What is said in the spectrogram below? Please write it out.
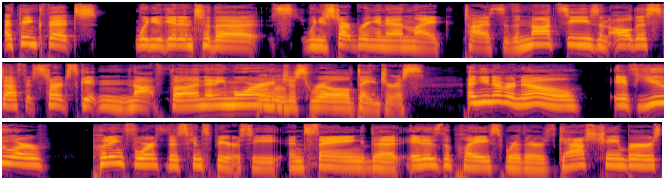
i think that when you get into the when you start bringing in like ties to the nazis and all this stuff it starts getting not fun anymore and Mhm. just real dangerous And you never know if you are putting forth this conspiracy and saying that it is the place where there's gas chambers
